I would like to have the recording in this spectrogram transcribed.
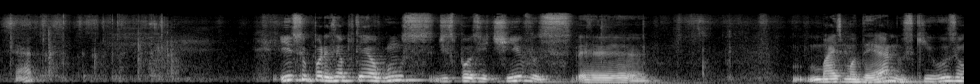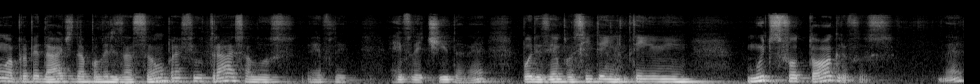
Certo? Isso, por exemplo, tem alguns dispositivos é, mais modernos que usam a propriedade da polarização para filtrar essa luz refletida, né? Por exemplo, assim tem tem muitos fotógrafos, né?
